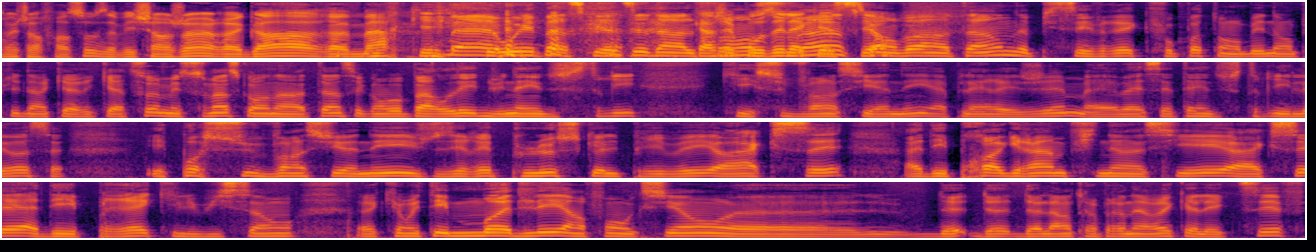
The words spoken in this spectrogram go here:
Oui, Jean-François, vous avez changé un regard euh, marqué. ben oui, parce que, tu sais, dans le Quand fond, posé la question. ce qu'on va entendre, puis c'est vrai qu'il ne faut pas tomber non plus dans la caricature, mais souvent, ce qu'on entend, c'est qu'on va parler d'une industrie qui est subventionnée à plein régime. Eh ben, cette industrie-là n'est pas subventionnée, je dirais, plus que le privé, a accès à des programmes financiers, a accès à des prêts qui lui sont, euh, qui ont été modelés en fonction euh, de, de, de l'entrepreneuriat collectif.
